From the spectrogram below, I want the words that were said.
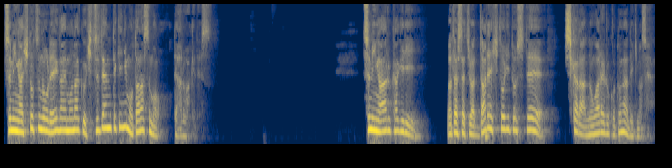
罪が一つの例外もなく必然的にもたらすものであるわけです。罪がある限り、私たちは誰一人として死から逃れることができません。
